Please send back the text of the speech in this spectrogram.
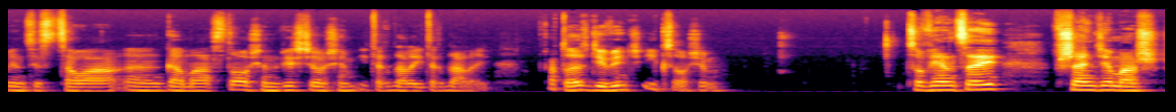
Więc jest cała e, gama 108, 208 i tak dalej, i tak dalej. A to jest 9X8. Co więcej, wszędzie masz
